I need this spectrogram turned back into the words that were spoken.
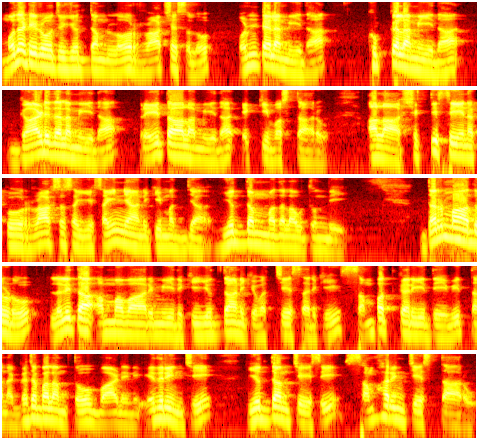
మొదటి రోజు యుద్ధంలో రాక్షసులు ఒంటెల మీద కుక్కల మీద గాడిదల మీద ప్రేతాల మీద ఎక్కి వస్తారు. అలా శక్తిసేనకు రాక్షస సైన్యానికి మధ్య యుద్ధం మొదలవుతుంది. ధర్మాదుడు లలిత అమ్మవారి మీదికి యుద్ధానికి వచ్చేసరికి సంపత్కరీ దేవి తన గజబలంతో వాడిని ఎదిరించి యుద్ధం చేసి సంహరించేస్తారు.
